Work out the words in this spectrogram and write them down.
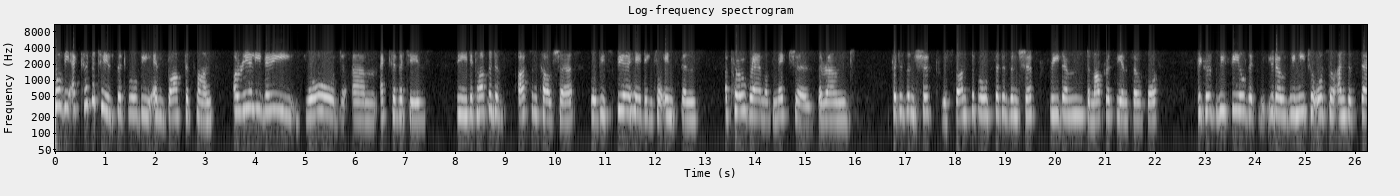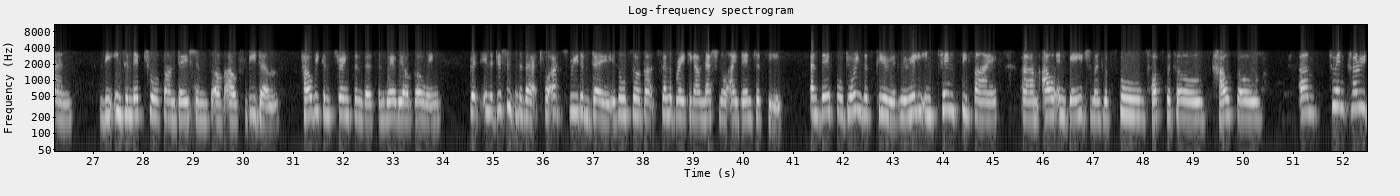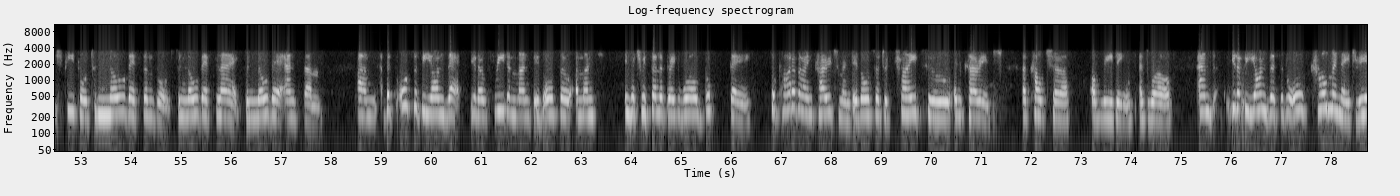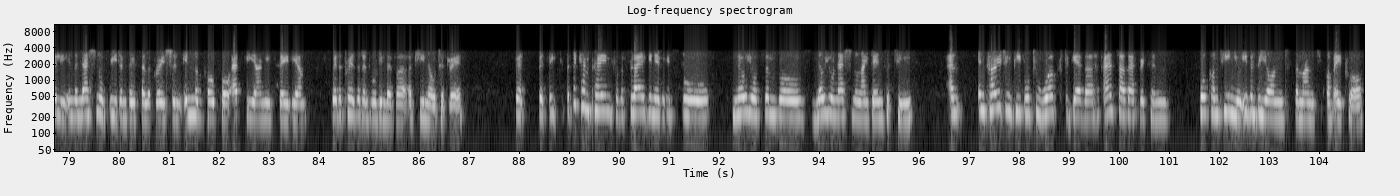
Well, the activities that will be embarked upon are really very broad um, activities. The Department of Arts and Culture will be spearheading, for instance, a program of lectures around citizenship, responsible citizenship, freedom, democracy, and so forth, because we feel that, you know, we need to also understand the intellectual foundations of our freedom, how we can strengthen this and where we are going. But in addition to that, for us, Freedom Day is also about celebrating our national identity. And therefore, during this period, we really intensify um, our engagement with schools, hospitals, households, um, to encourage people to know their symbols, to know their flag, to know their anthem. Um, but also beyond that, you know, Freedom Month is also a month in which we celebrate World Book Day. So part of our encouragement is also to try to encourage a culture of reading as well. And, you know, beyond this, it will all culminate really in the National Freedom Day celebration in Limpopo at Giyani Stadium, where the president will deliver a keynote address. But, but, the, but the campaign for the flag in every school, know your symbols, know your national identity, and encouraging people to work together as South Africans will continue even beyond the month of April.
